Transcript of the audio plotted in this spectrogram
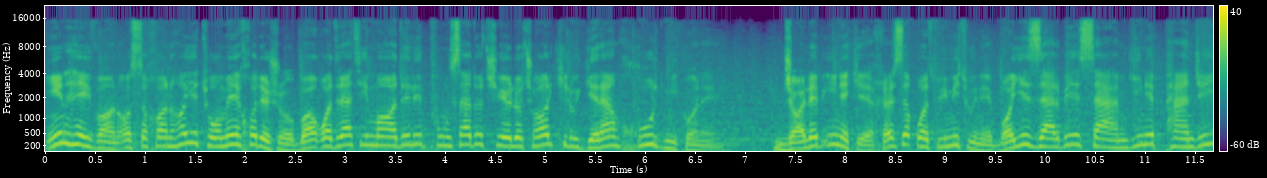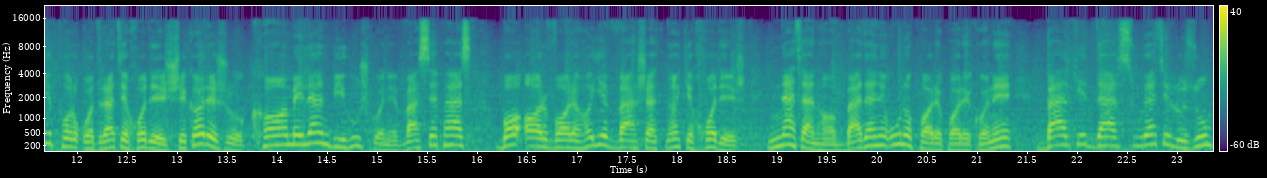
این حیوان استخوانهای تومه خودش رو با قدرتی معادل 544 کیلوگرم خورد می‌کنه. جالب اینه که خرس قطبی می‌تونه با یه ضربه سهمگین پنجه پرقدرت خودش شکارش رو کاملا بیهوش کنه و سپس با آرواره های وحشتناک خودش نه تنها بدن اونو پاره پاره کنه بلکه در صورت لزوم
